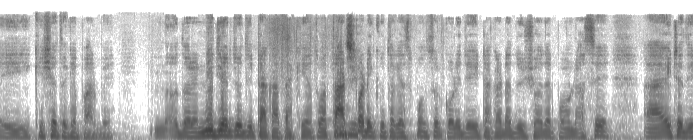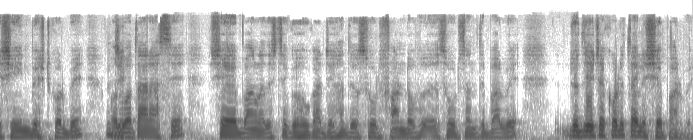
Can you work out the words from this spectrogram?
এই কিসে থেকে পারবে? ধরেন নিজের যদি টাকা থাকে অথবা থার্ড পার্টি কেউ তাকে স্পন্সর করে যে এই টাকাটা দুইশো হাজার পাউন্ড আছে এটা দিয়ে সে ইনভেস্ট করবে অথবা তার আছে সে বাংলাদেশ থেকে হোক আর যেখান থেকে সোর্স ফান্ড সোর্স আনতে পারবে যদি এটা করে তাহলে সে পারবে।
